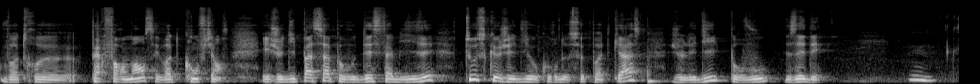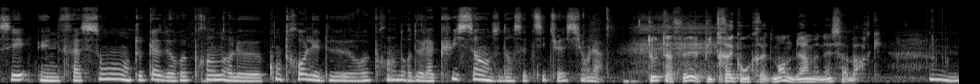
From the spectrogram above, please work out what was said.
votre performance et votre confiance. Et je dis pas ça pour vous déstabiliser. Tout ce que j'ai dit au cours de ce podcast, je l'ai dit pour vous aider. Hmm. C'est une façon, en tout cas, de reprendre le contrôle et de reprendre de la puissance dans cette situation-là. Tout à fait, et puis très concrètement, de bien mener sa barque. Hmm.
